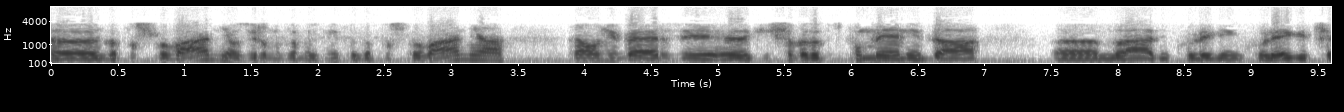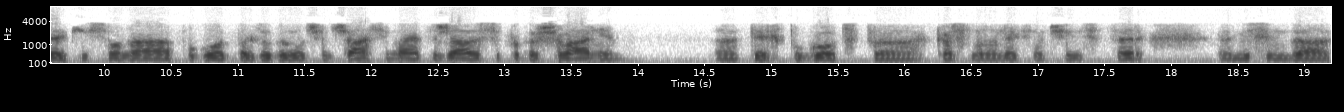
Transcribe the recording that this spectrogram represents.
uh, zaposlovanja oziroma zameznitev zaposlovanja na univerzi, uh, ki seveda pomeni, da Eh, mladi kolegi in kolegice, ki so na pogodbah za določen čas, imajo težave s podaljševanjem uh, teh pogodb, uh, kar smo na nek način sicer, uh, mislim, da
